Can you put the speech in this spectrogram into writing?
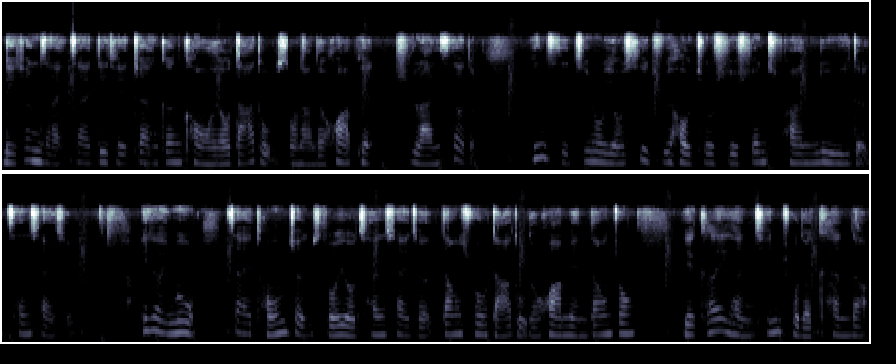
李正宰在地铁站跟孔刘打赌所拿的画片是蓝色的。因此，进入游戏之后就是身穿绿衣的参赛者。而有一幕在同整所有参赛者当初打赌的画面当中，也可以很清楚的看到，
